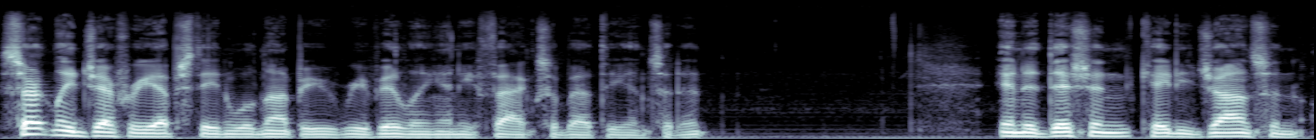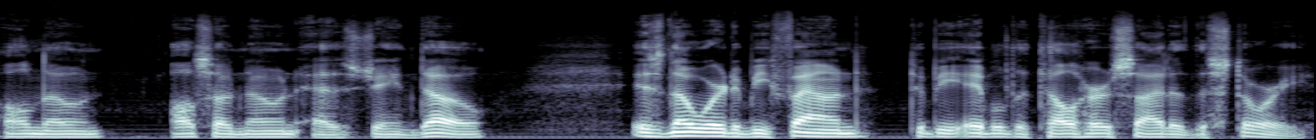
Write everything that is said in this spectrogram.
Certainly, Jeffrey Epstein will not be revealing any facts about the incident. In addition, Katie Johnson, all known, also known as Jane Doe, is nowhere to be found to be able to tell her side of the story.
